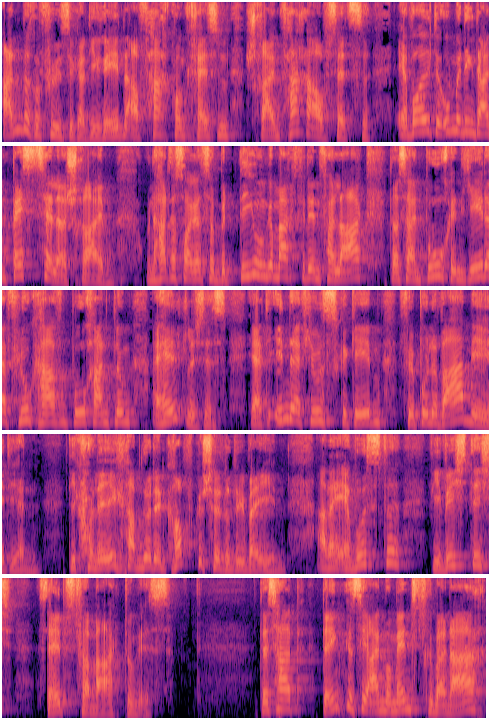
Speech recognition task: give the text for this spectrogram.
Andere Physiker, die reden auf Fachkongressen, schreiben Fachaufsätze. Er wollte unbedingt einen Bestseller schreiben und hat das sogar zur Bedingung gemacht für den Verlag, dass sein Buch in jeder Flughafenbuchhandlung erhältlich ist. Er hat Interviews gegeben für Boulevardmedien. Die Kollegen haben nur den Kopf geschüttelt über ihn. Aber er wusste, wie wichtig Selbstvermarktung ist. Deshalb denken Sie einen Moment drüber nach,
